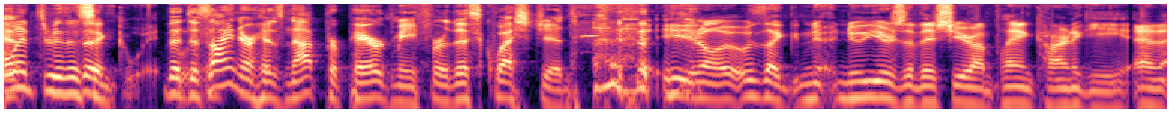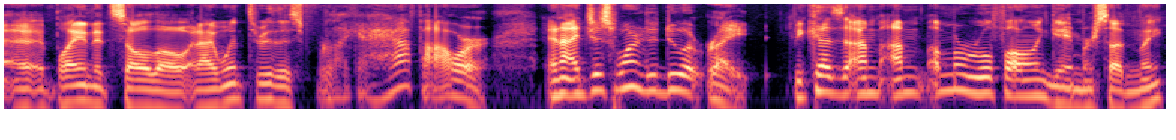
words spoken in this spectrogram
I went through this The, in- the designer has not prepared me for this question. you know, it was like New Year's of this year. I'm playing Carnegie and uh, playing it solo, and I went through this for like a half hour, and I just wanted to do it right because I'm I'm I'm a rule following gamer suddenly,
